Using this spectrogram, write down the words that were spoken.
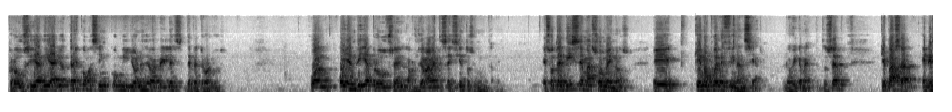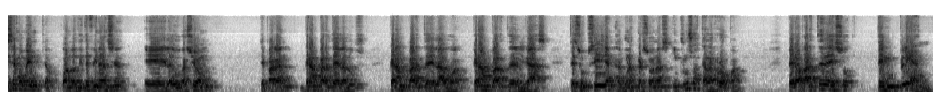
producía diario 3,5 millones de barriles de petróleo. hoy en día producen aproximadamente 650 mil. Eso te dice más o menos eh, que no puedes financiar, lógicamente. Entonces, ¿qué pasa? En ese momento, cuando a ti te financian eh, la educación, te pagan gran parte de la luz, gran parte del agua, gran parte del gas, te subsidian algunas personas, incluso hasta la ropa, pero aparte de eso, te emplean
